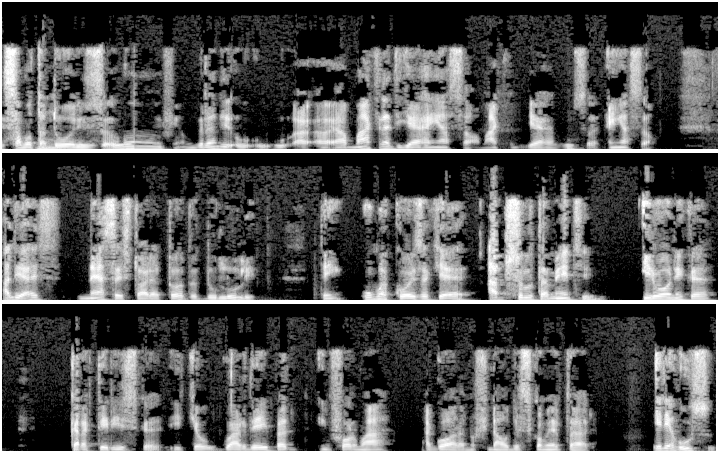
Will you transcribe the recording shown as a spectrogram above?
sabotadores, hum. um, enfim, um grande, o, o, a, a, máquina de guerra em ação, a máquina de guerra russa em ação. Aliás, nessa história toda do Lully, tem uma coisa que é absolutamente irônica, característica e que eu guardei para informar agora, no final desse comentário. Ele é russo,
